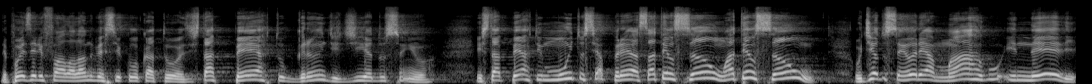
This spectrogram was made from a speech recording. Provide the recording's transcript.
Depois ele fala lá no versículo 14: Está perto o grande dia do Senhor. Está perto e muito se apressa. Atenção, atenção! O dia do Senhor é amargo e nele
